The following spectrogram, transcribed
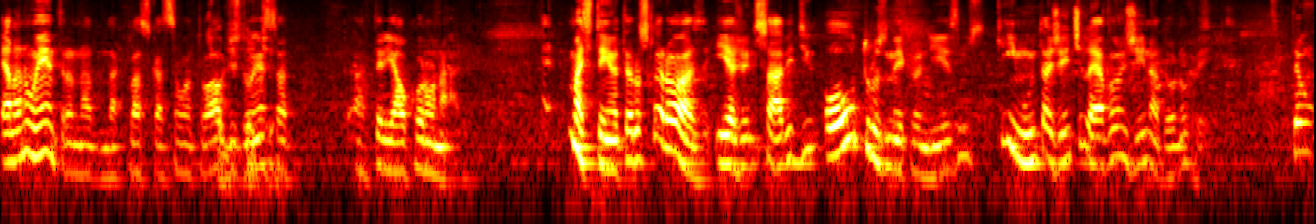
ela não entra na, na classificação atual de doença arterial coronária. Mas tem aterosclerose e a gente sabe de outros mecanismos que em muita gente levam angina, dor no peito. Então,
